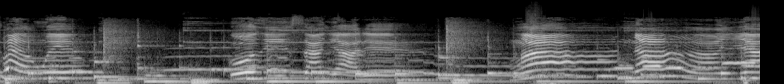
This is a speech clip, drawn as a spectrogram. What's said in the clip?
ထွက်ဝင်ကိုယ်စီစမ်းကြတယ်ငါနာယံ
